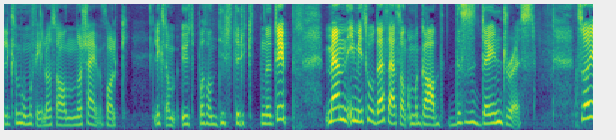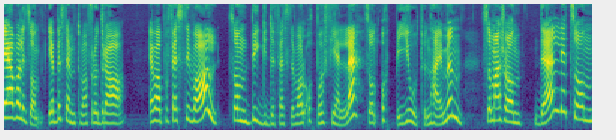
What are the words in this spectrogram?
liksom, homofile og sånn, og skeive folk liksom ut på sånn distriktene typ. Men i mitt hode så er jeg sånn Oh my god, this is dangerous. Så jeg var litt sånn Jeg bestemte meg for å dra Jeg var på festival, sånn bygdefestival oppå fjellet, sånn oppe i Jotunheimen. Som er sånn Det er litt sånn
